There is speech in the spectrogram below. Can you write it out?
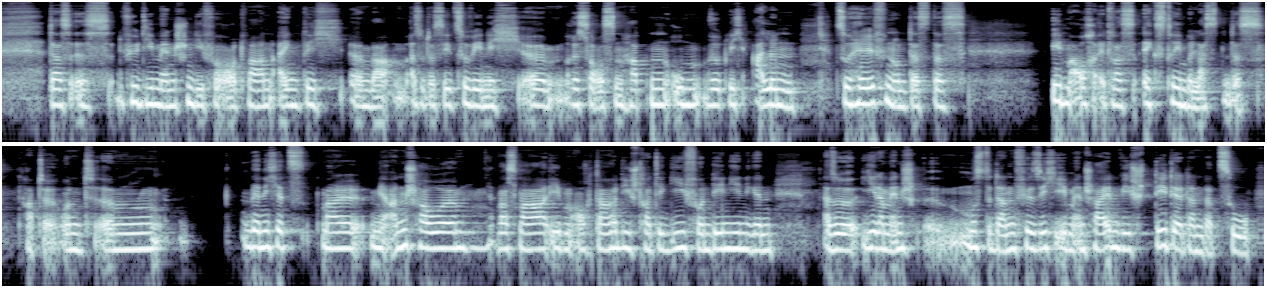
dass es für die Menschen, die vor Ort waren, eigentlich äh, war, also dass sie zu wenig äh, Ressourcen hatten, um wirklich allen zu helfen und dass das eben auch etwas extrem Belastendes hatte. Und ähm, wenn ich jetzt mal mir anschaue, was war eben auch da die Strategie von denjenigen, also jeder Mensch äh, musste dann für sich eben entscheiden, wie steht er dann dazu.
